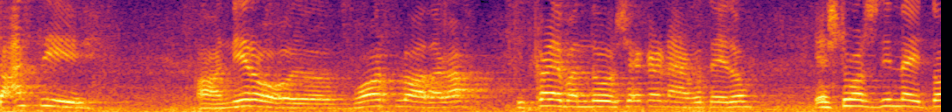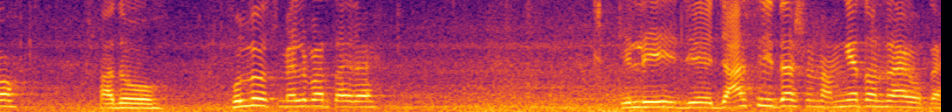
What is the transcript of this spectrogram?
ಜಾಸ್ತಿ ನೀರು ಓವರ್ಫ್ಲೋ ಆದಾಗ ಇದ್ ಬಂದು ಶೇಖರಣೆ ಆಗುತ್ತೆ ಇದು. ಎಷ್ಟು ವರ್ಷದಿಂದ ಇತ್ತು? ಅದು ಫುಲ್ಲು ಸ್ಮೆಲ್ ಬರ್ತಾ ಇದೆ. ಇಲ್ಲಿ ಜಾಸ್ತಿ ಇದ್ದಷ್ಟು ನಮಗೆ ತೊಂದರೆ ಆಗುತ್ತೆ.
